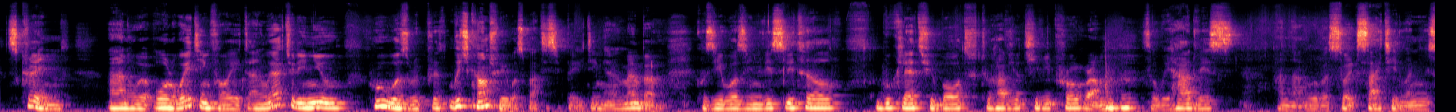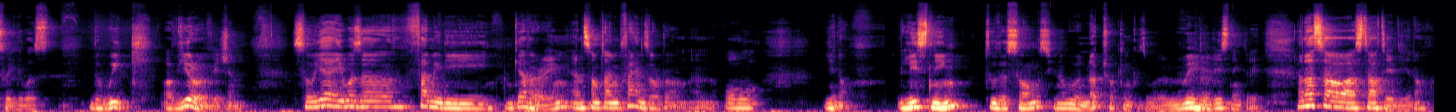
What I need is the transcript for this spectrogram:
screen. And we were all waiting for it. And we actually knew who was, repre- which country was participating. I remember because it was in this little booklet you bought to have your TV program. So we had this, and uh, we were so excited when we saw it was the week of Eurovision. So yeah, it was a family gathering, and sometimes friends are and all, you know, listening to the songs. You know, we were not talking because we were really listening to it, and that's how I started. You know,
